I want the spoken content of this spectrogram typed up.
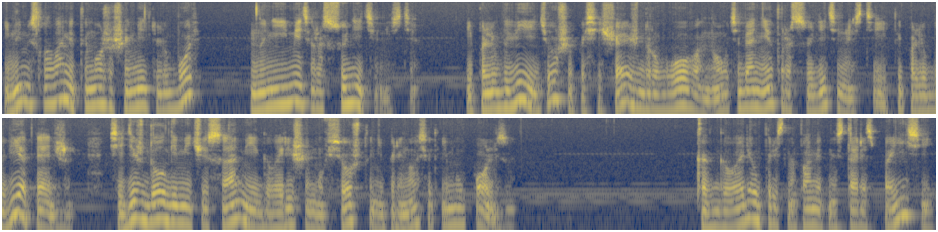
Иными словами, ты можешь иметь любовь, но не иметь рассудительности. И по любви идешь и посещаешь другого, но у тебя нет рассудительности, и ты по любви, опять же, сидишь долгими часами и говоришь ему все, что не приносит ему пользы. Как говорил преснопамятный старец Паисий,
